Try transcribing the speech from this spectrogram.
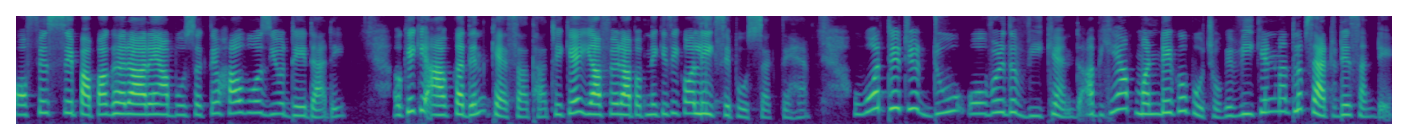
ऑफ़िस uh, से पापा घर आ रहे हैं आप पूछ सकते हो how was your day daddy okay, कि आपका दिन कैसा था, ठीक है? या फिर आप अपने किसी कॉलीग से पूछ सकते हैं। What did you do over the weekend अब ये आप मंडे को पूछोगे। वीकेंड मतलब सैटरडे संडे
